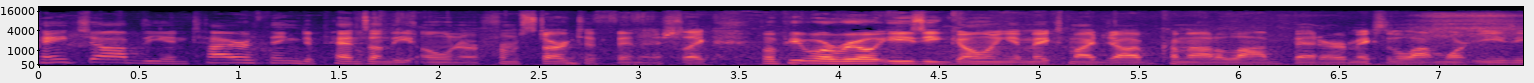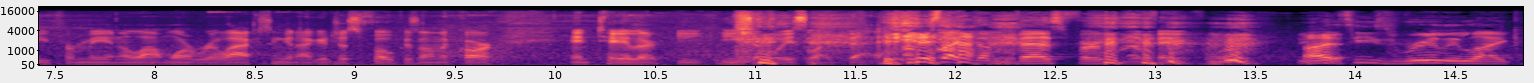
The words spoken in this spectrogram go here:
paint job, the entire thing depends on the owner from start to finish. Like when people are real easygoing, it makes my job come out a lot better. It makes it a lot more easy for me and a lot more relaxing, and I can just focus on the car. And Taylor, he, he's always like that. He's like the best person to paint for because he's really like,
